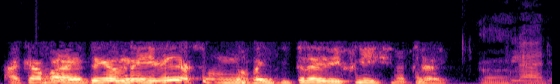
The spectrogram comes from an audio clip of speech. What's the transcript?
acá, para que tengan una idea, son unos 23 edificios que hay. Ah. Claro.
